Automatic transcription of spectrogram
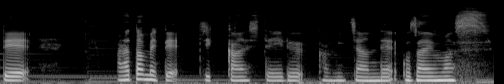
て改めて実感しているかみちゃんでございます。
